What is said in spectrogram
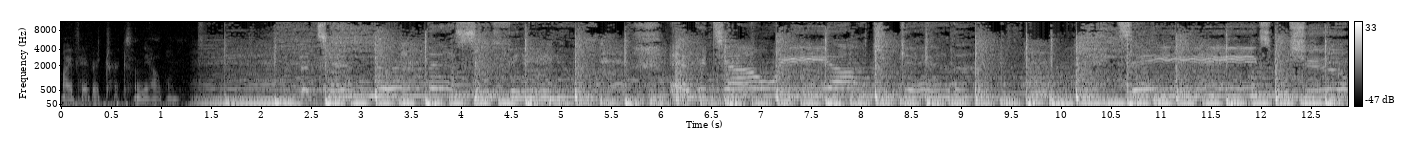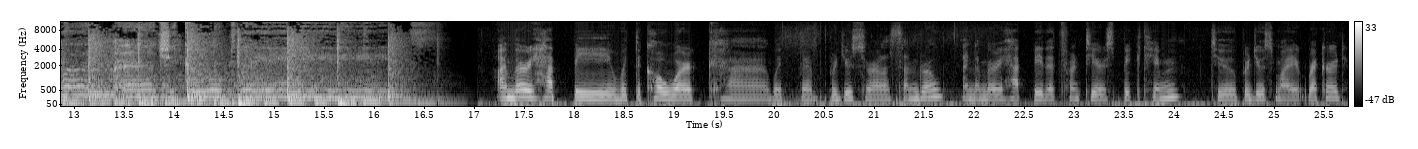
my favorite tracks on the album. The tenderness I feel every time I'm very happy with the co-work uh, with the producer Alessandro, and I'm very happy that Frontiers picked him to produce my record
